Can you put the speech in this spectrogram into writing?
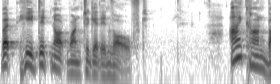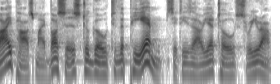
but he did not want to get involved. I can't bypass my bosses to go to the PM, Siti Zauyah told Sriram.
